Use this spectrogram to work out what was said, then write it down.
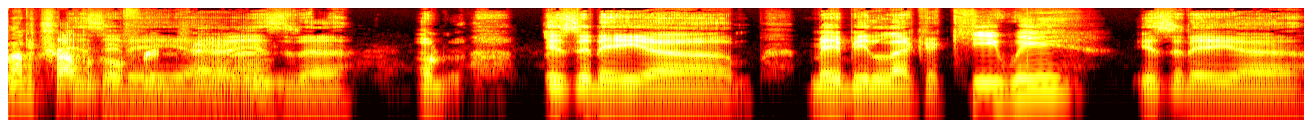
Not a tropical it fruit a? fan. Uh, is it a? a is it a? Uh, maybe like a kiwi? Is it a?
